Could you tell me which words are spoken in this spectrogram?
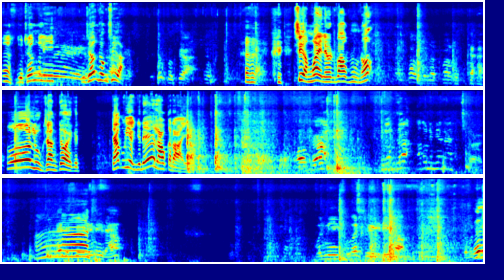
เอออยู่เทิงกะลีอยู่เทิงทงเชือกอยู่เทิงทงเชือกเสื่องไว้แล้วเบาหมู่เนาะเข้าไปแล้วเข้าไปโอ้ลูกช่างจ้อยก็จักเวียกอยู่เด้เราก็ได้พองเชือกเนื้อเนื้อเอาตัวนี้เมียนะได้อ่าได้ได้ซื้อนี่แล้วมันมีเพื่อนซื้อดีหรอกเออ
